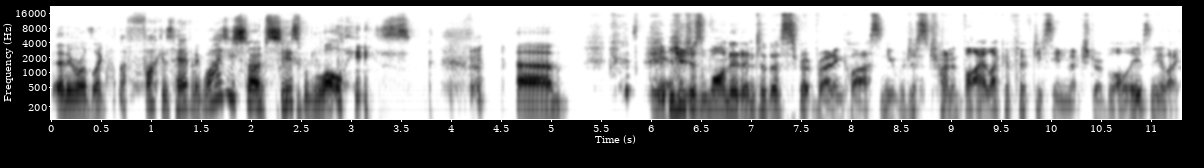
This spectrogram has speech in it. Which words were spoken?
and everyone's like, "What the fuck is happening? Why is he so obsessed with lollies?" um, Yeah. You just wandered into the script writing class and you were just trying to buy like a 50 cent mixture of lollies, and you're like,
